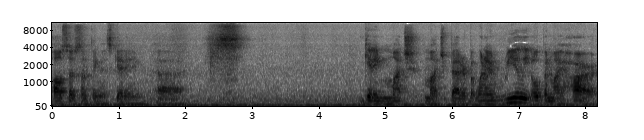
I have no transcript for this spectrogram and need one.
also, something that's getting uh, getting much much better. But when I really open my heart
